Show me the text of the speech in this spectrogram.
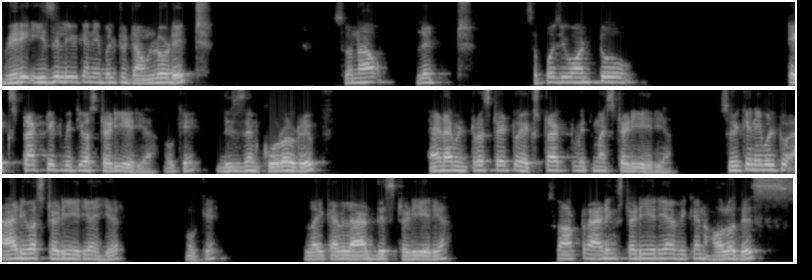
very easily you can able to download it. So now let suppose you want to extract it with your study area. Okay, this is an coral reef and I'm interested to extract with my study area. So you can able to add your study area here. Okay. Like I will add this study area. So after adding study area, we can hollow this.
